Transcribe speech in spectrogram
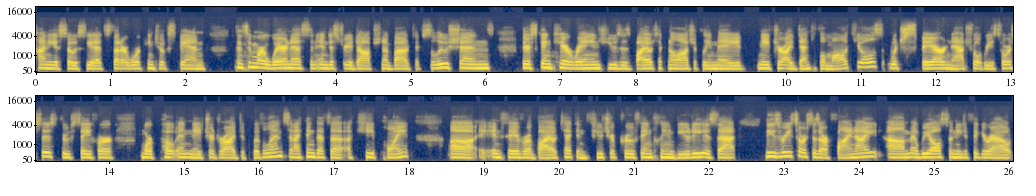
Tiny Associates that are working to expand consumer awareness and industry adoption of biotech solutions. Their skincare range uses biotechnologically made nature identical molecules, which spare natural resources through safer, more potent nature derived equivalents. And I think that's a, a key point uh, in favor of biotech and future proofing clean beauty is that these resources are finite um, and we also need to figure out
